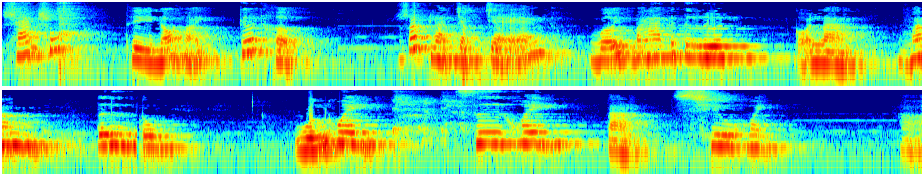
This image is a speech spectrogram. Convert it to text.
sáng suốt thì nó phải kết hợp rất là chặt chẽ với ba cái tư lương gọi là văn tư tu huống huây sư huây và siêu huây à.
